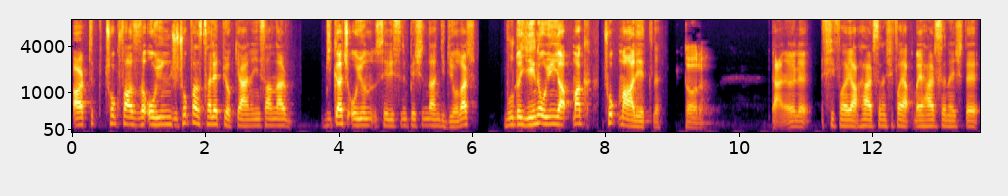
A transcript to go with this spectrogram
artık çok fazla oyuncu, çok fazla talep yok. Yani insanlar birkaç oyun serisinin peşinden gidiyorlar. Burada yeni oyun yapmak çok maliyetli. Doğru. Yani öyle FIFA ya- her sene FIFA yapmaya, her sene işte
